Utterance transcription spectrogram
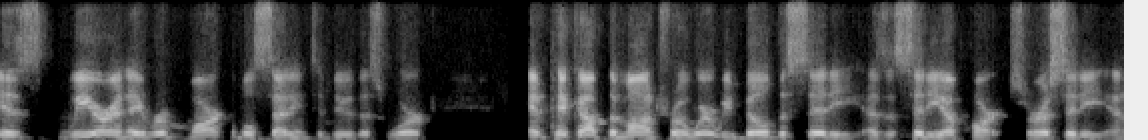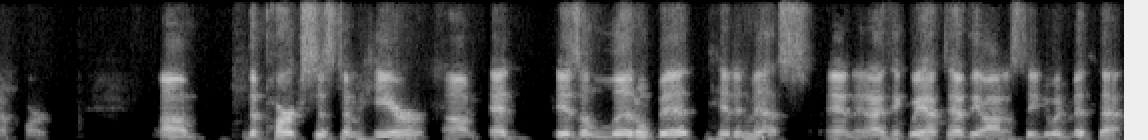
Is we are in a remarkable setting to do this work and pick up the mantra where we build the city as a city of parks or a city in a park. Um, the park system here um, at, is a little bit hit and miss, and, and I think we have to have the honesty to admit that.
